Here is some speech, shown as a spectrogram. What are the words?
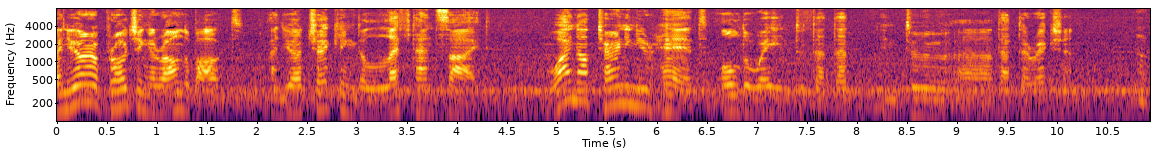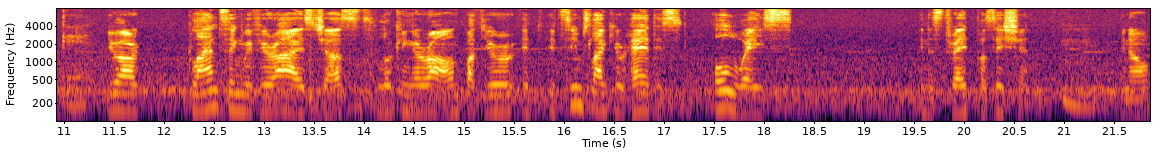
When you are approaching a roundabout and you are checking the left hand side, why not turning your head all the way into that, that into uh, that direction? Okay. You are glancing with your eyes, just looking around, but you're, it, it seems like your head is always in a straight position. Mm. You know,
